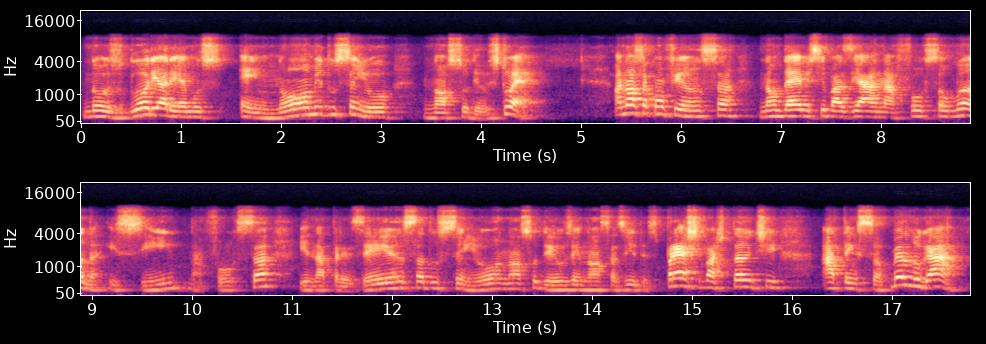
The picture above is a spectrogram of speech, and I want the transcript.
nos gloriaremos em nome do Senhor nosso Deus. Isto é, a nossa confiança não deve se basear na força humana, e sim na força e na presença do Senhor nosso Deus em nossas vidas. Preste bastante atenção. Em primeiro lugar,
